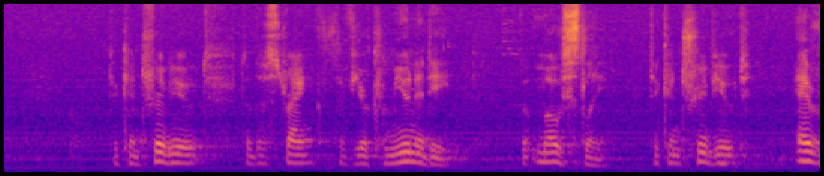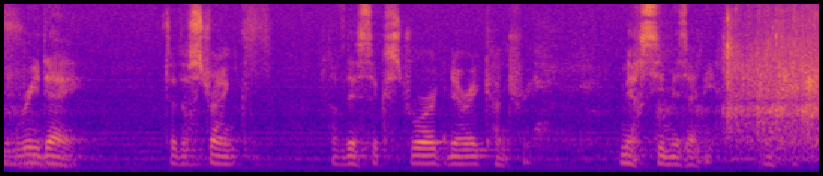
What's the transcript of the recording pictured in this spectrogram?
to contribute to the strength of your community, but mostly to contribute every day to the strength of this extraordinary country. Merci, mes amis.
